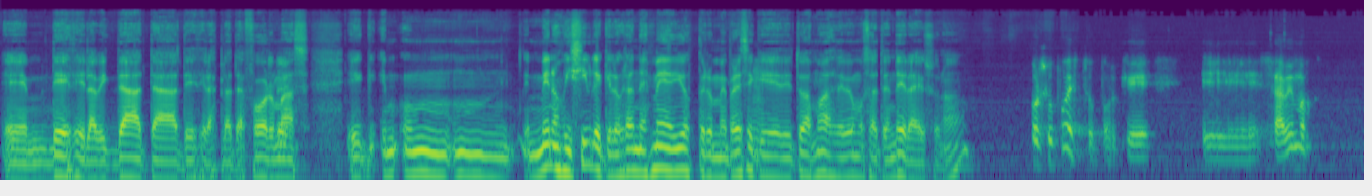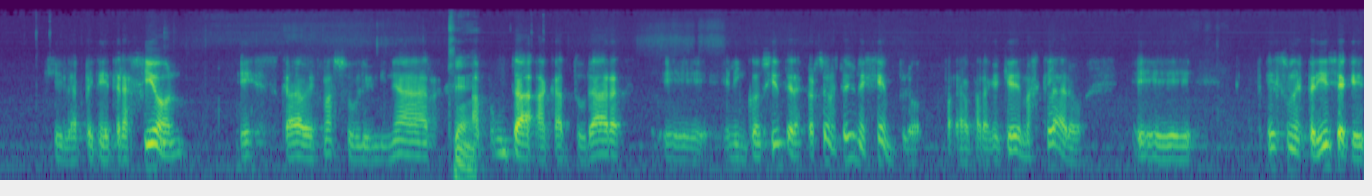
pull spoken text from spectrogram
eh, desde la Big Data, desde las plataformas, eh, menos visible que los grandes medios, pero me parece mm. que de todas maneras debemos atender a eso, ¿no? Por supuesto, porque sabemos que la penetración es cada vez más subliminar, apunta a capturar eh, el inconsciente de las personas. Te doy un ejemplo para, para que quede más claro. Eh, es una experiencia que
